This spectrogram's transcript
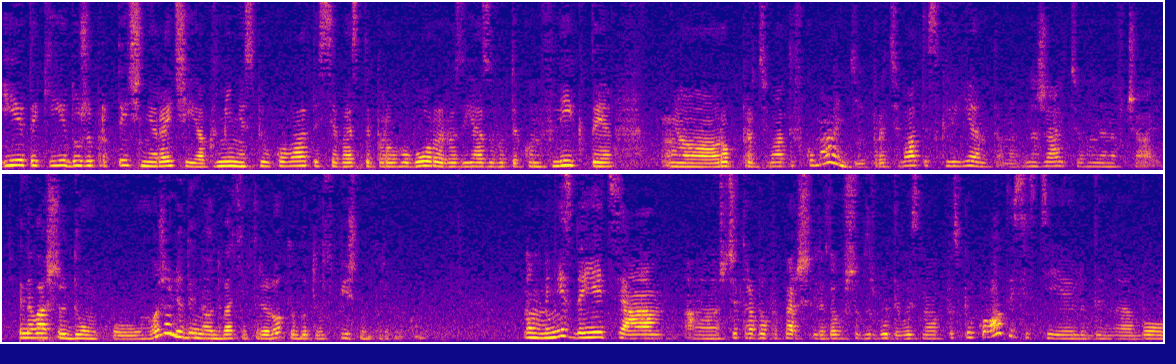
І такі дуже практичні речі, як вміння спілкуватися, вести переговори, розв'язувати конфлікти, е, працювати в команді, працювати з клієнтами. На жаль, цього не навчають. На вашу думку, може людина у 23 роки бути успішним керівником? Ну мені здається, що треба, по-перше, для того, щоб зробити висновок, поспілкуватися з цією людиною, бо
